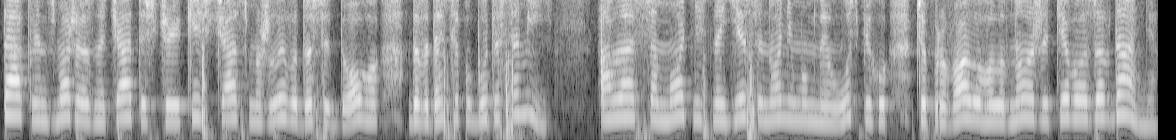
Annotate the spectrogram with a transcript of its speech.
Так, він зможе означати, що якийсь час, можливо, досить довго доведеться побути самій, але самотність не є синонімом неуспіху чи провалу головного життєвого завдання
